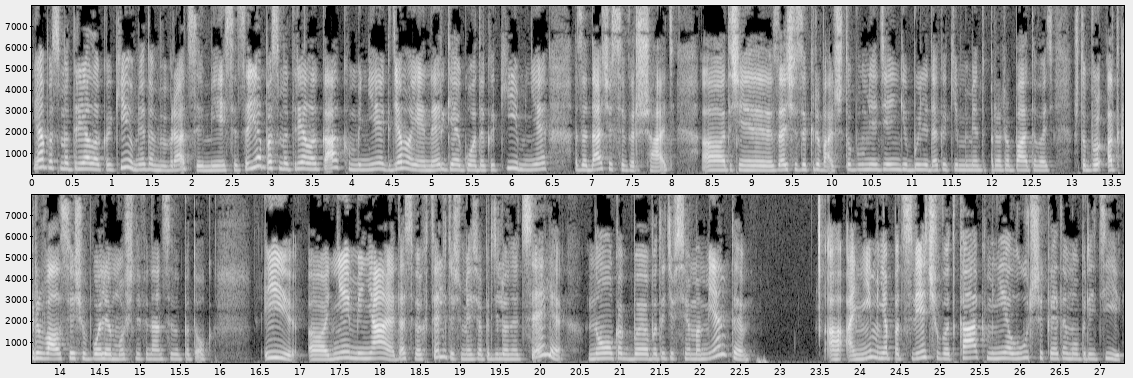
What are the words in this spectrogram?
я посмотрела, какие у меня там вибрации месяца, я посмотрела, как мне, где моя энергия года, какие мне задачи совершать, а, точнее, задачи закрывать, чтобы у меня деньги были, да, какие моменты прорабатывать, чтобы открывался еще более мощный финансовый поток. И э, не меняя да, своих целей, то есть у меня есть определенные цели, но как бы вот эти все моменты, а, они мне подсвечивают, как мне лучше к этому прийти.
